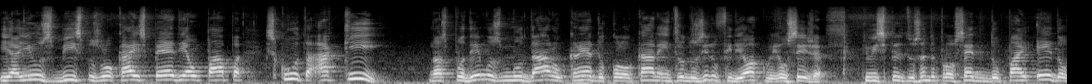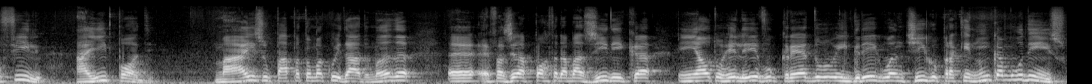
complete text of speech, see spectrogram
E aí os bispos locais pedem ao Papa: escuta, aqui nós podemos mudar o credo, colocar, introduzir o filioque, ou seja, que o Espírito Santo procede do Pai e do Filho. Aí pode. Mas o Papa toma cuidado, manda eh, eh, fazer a porta da Basílica em alto relevo, o credo em grego antigo, para que nunca mudem isso.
